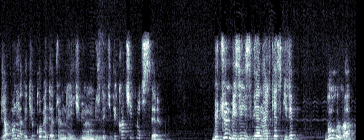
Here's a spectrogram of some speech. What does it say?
Japonya'daki Kobe depremine 2011'deki dikkat çekmek isterim. Bütün bizi izleyen herkes girip Google'a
